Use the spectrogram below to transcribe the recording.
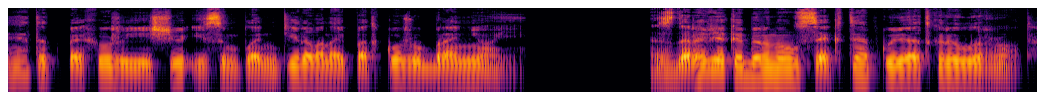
Этот, похоже, еще и с имплантированной под кожу броней. Здоровяк обернулся к тапку и открыл рот,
